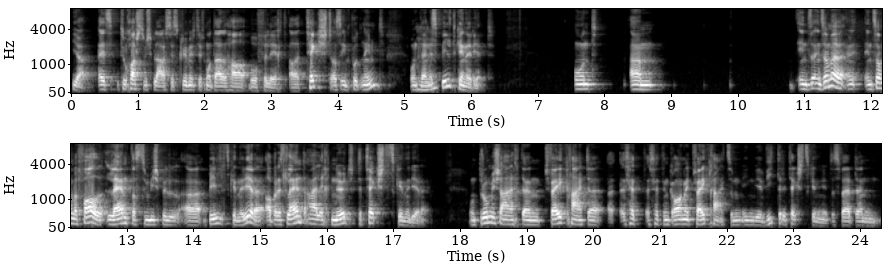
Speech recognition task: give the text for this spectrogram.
Ja, jetzt, du kannst zum Beispiel auch ein Discriminative Modell haben, wo vielleicht einen Text als Input nimmt und mhm. dann ein Bild generiert. Und ähm, in, so, in, so einem, in so einem Fall lernt das zum Beispiel äh, Bild zu generieren, aber es lernt eigentlich nicht, den Text zu generieren. Und darum ist eigentlich dann die Fähigkeit, äh, es, hat, es hat dann gar nicht die Fähigkeit, um irgendwie weitere Texte zu generieren. Das wäre dann,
